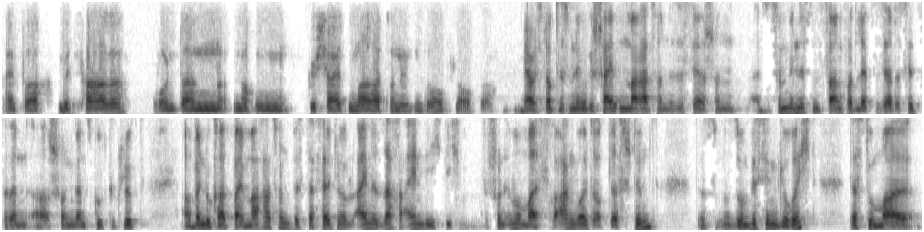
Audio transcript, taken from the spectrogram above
einfach mitfahre und dann noch einen gescheiten Marathon hinten drauf laufe. Ja, aber ich glaube, das mit dem gescheiten Marathon, das ist ja schon, also zumindest in Frankfurt letztes Jahr das Hitzerennen äh, schon ganz gut geglückt. Aber wenn du gerade beim Marathon bist, da fällt mir eine Sache ein, die ich dich schon immer mal fragen wollte, ob das stimmt. Das ist so ein bisschen Gerücht, dass du mal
